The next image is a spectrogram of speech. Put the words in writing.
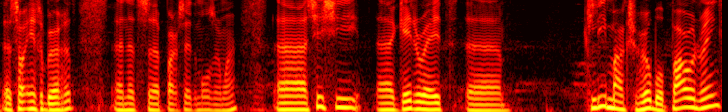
dat is zo ingeburgerd. En net is eh, paracetamol, zeg maar. Eh Sisi, eh, Gatorade, eh, Climax Herbal Power Drink.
